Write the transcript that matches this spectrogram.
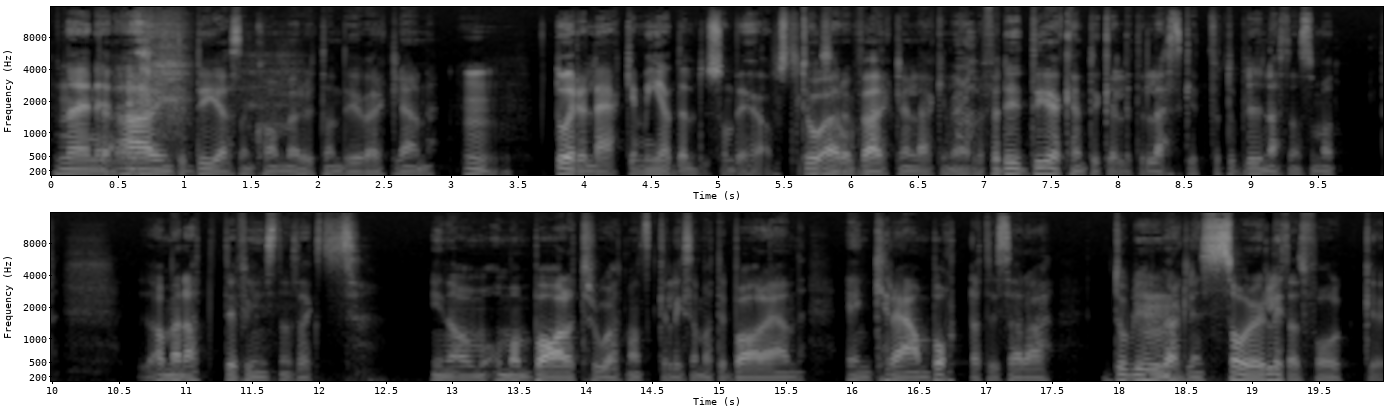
Nej, nej, det nej. är inte det som kommer utan det är verkligen Mm. Då är det läkemedel som behövs. Då liksom. är det verkligen läkemedel. För det, det kan jag tycka är lite läskigt, för då blir det nästan som att, ja, men att det finns någon slags, inom, om man bara tror att man ska liksom, att det bara är en, en kräm bort, att det är så här, då blir det Mm. verkligen sorgligt att folk eh,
